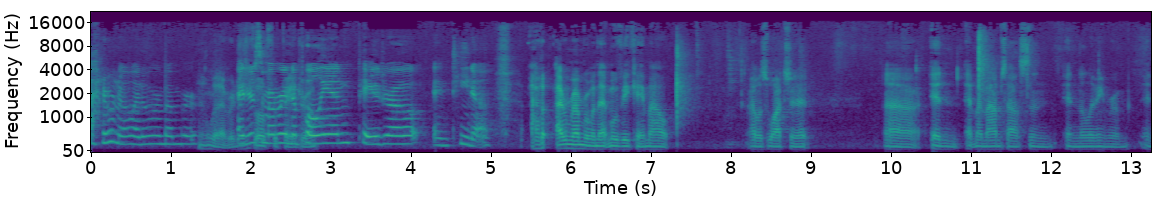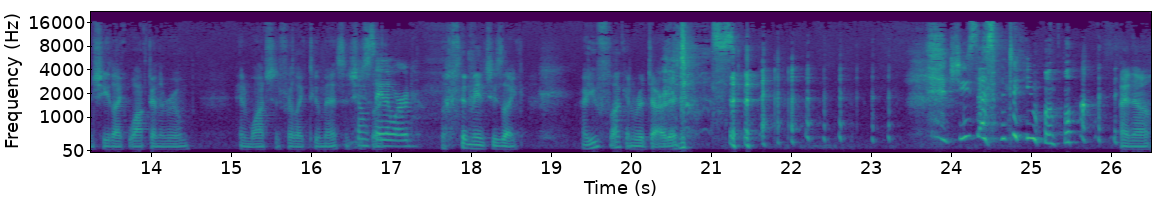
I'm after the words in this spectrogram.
I don't know. I don't remember. Whatever. I just vote for remember Pedro. Napoleon, Pedro, and Tina. I, I remember when that movie came out. I was watching it uh, in at my mom's house in in the living room, and she like walked in the room and watched it for like two minutes, and she's Don't like, say the word. looked at me and she's like, "Are you fucking retarded?" She says it to you a lot. I know.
